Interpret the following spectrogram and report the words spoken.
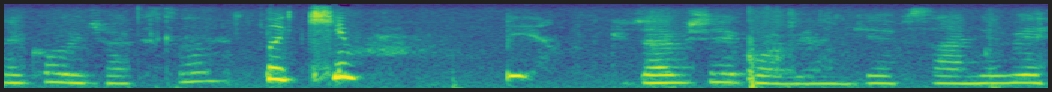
Ne koyacaksın? Bakayım. Güzel bir şey koy benimki efsanevi.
